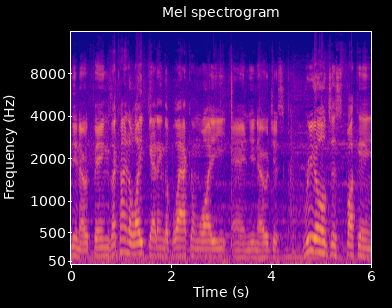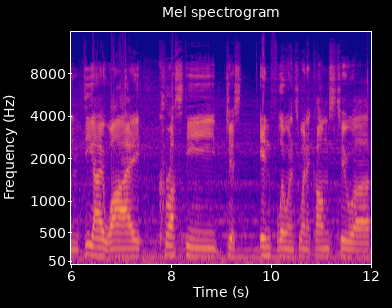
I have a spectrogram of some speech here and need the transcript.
you know, things. I kind of like getting the black and white and, you know, just real, just fucking DIY, crusty, just influence when it comes to, uh,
